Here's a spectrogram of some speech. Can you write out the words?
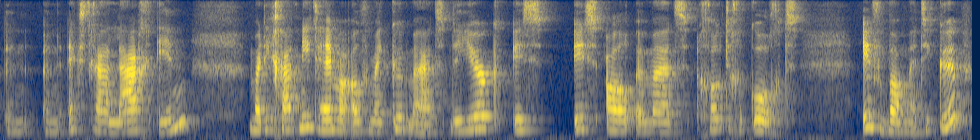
een, een extra laag in. Maar die gaat niet helemaal over mijn cupmaat. De jurk is, is al een maat groter gekocht in verband met die cup.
